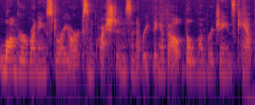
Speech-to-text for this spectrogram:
longer running story arcs and questions and everything about the Lumberjanes camp.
